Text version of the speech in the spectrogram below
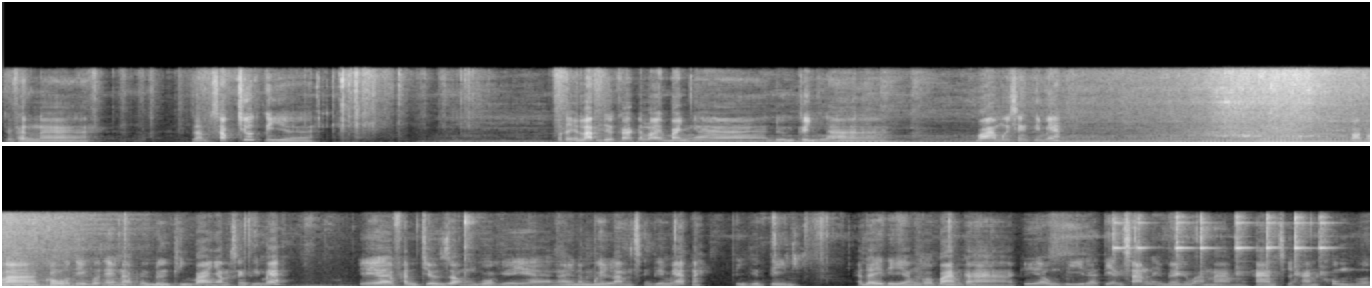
Cái phần uh, giảm sóc trước thì uh, có thể lắp được các cái loại bánh uh, đường kính là 30 cm hoặc là cố thì có thể lắp được đường kính 35 cm cái phần chiều rộng của cái này là 15 cm này tính từ tim ở đây thì em có bán cả cái ống bi đã tiện sẵn thì về các bạn làm hàn chỉ hàn khung thôi.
